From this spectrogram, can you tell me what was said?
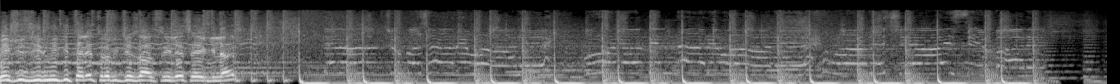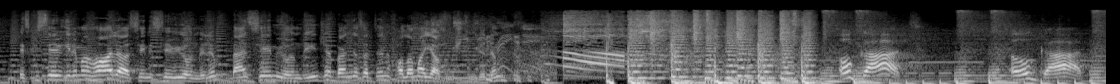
522 TL trafik cezası ile sevgiler. Eski sevgilime hala seni seviyorum dedim. Ben sevmiyorum deyince ben de zaten halama yazmıştım dedim. Oh God. Oh God.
